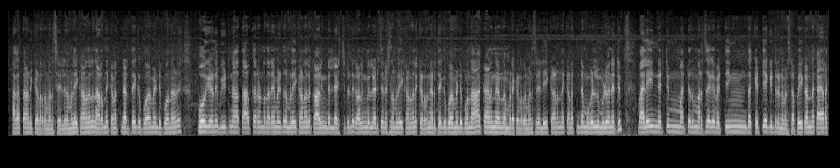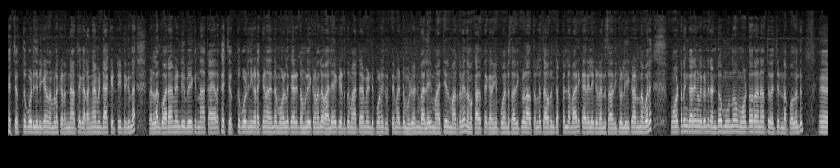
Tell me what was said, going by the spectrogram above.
അകത്താണ് കിണർ മനസ്സിലായില്ലേ? ഈ കാണുന്നത് നടന്ന് കിണറ്റിന്റെ അടുത്തേക്ക് പോകാൻ വേണ്ടി പോകുന്നതാണ്. പോവുകയാണ്. വീട്ടിനകത്ത് ആൾക്കാരുണ്ടെന്ന് അറിയാൻ വേണ്ടി നമ്മൾ ഈ കാണുന്ന കാളിംഗ് ബെല്ല് അടിച്ചിട്ടുണ്ട്. കാളിംഗ് ബെല്ല് അടിച്ചതിന് ശേഷം നമ്മൾ ഈ കാണുന്ന കിണറിന്റെ അടുത്തേക്ക് പോകാൻ വേണ്ടി പോകുന്ന ആ കാണുന്നതാണ് നമ്മുടെ കിണർ മനസ്സിലായില്ലേ? ഈ കാണുന്ന കിണറ്റിന്റെ മുകളിൽ മുഴുവനായിട്ടും വലയും നെറ്റും മറ്റതും മറിച്ചൊക്കെ വെട്ടിങ് കെട്ടിയൊക്കെ ഇട്ടിട്ടുണ്ട് മനസ്സിലായി. അപ്പോൾ ഈ കാണുന്ന കയറൊക്കെ ചെത്ത് പൊടിഞ്ഞിരിക്കുകയാണ്. നമ്മൾ കിണറിനകത്തേക്ക് ഇറങ്ങാൻ വേണ്ടി ആ കെട്ടിയിട്ടിരിക്കുന്ന വെള്ളം കോരാൻ വേണ്ടി ഉപയോഗിക്കുന്ന ആ കയറൊക്കെ ചെത്ത് പൊടിഞ്ഞ് കിടക്കുകയാണ്. അതിന്റെ മുകളിൽ കയറിയിട്ട് നമ്മൾ ഈ കാണുന്ന വലയൊക്കെ എടുത്ത് മാറ്റാൻ വേണ്ടി പോകണം കൃത്യമായിട്ട് മുഴുവൻ വലയും മാറ്റിയാൽ മാത്രമേ നമുക്ക് അകത്തേക്ക് ഇറങ്ങി പോകാൻ സാധിക്കുള്ളൂ അകത്തുള്ള ചവറും ചപ്പല്ലാം വാരി കരയിലേക്ക് ഇടാൻ സാധിക്കുള്ളൂ ഈ കാണുന്ന പോലെ മോട്ടറും കാര്യങ്ങളൊക്കെ ഉണ്ട്. രണ്ടോ മൂന്നോ മോട്ടോർ അതിനകത്ത് വെച്ചിട്ടുണ്ട്. അപ്പോൾ അതുകൊണ്ട്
